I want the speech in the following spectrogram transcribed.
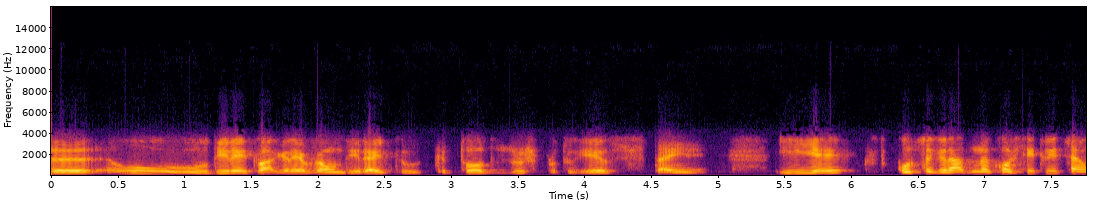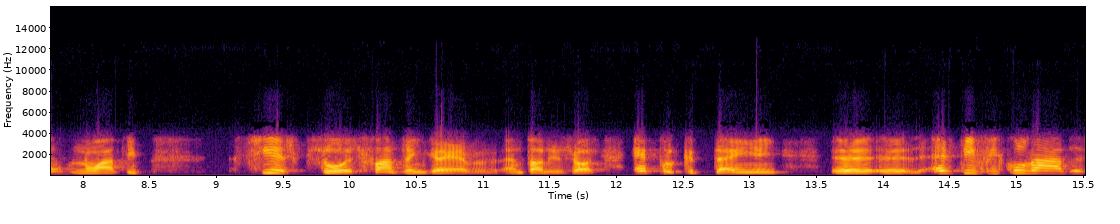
Uh, o direito à greve é um direito que todos os portugueses têm e é consagrado na Constituição. Não há tipo. Se as pessoas fazem greve, António Jorge, é porque têm uh, uh, as dificuldades,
